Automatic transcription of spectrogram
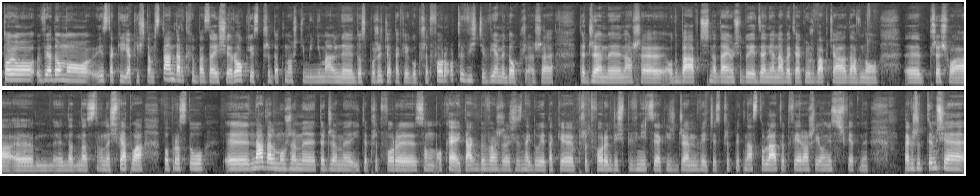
to wiadomo, jest taki jakiś tam standard, chyba zdaje się rok jest przydatności minimalny do spożycia takiego przetworu. Oczywiście wiemy dobrze, że te dżemy nasze od babć nadają się do jedzenia, nawet jak już babcia dawno e, przeszła e, na, na stronę światła. Po prostu nadal możemy te dżemy i te przetwory są ok, tak? Bywa, że się znajduje takie przetwory gdzieś w piwnicy, jakiś dżem, wiecie, sprzed 15 lat, otwierasz i on jest świetny. Także tym się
